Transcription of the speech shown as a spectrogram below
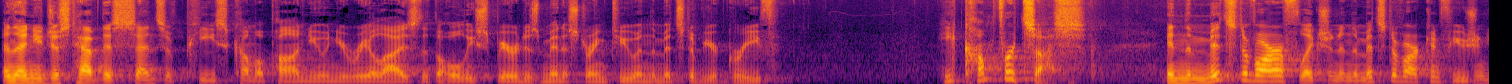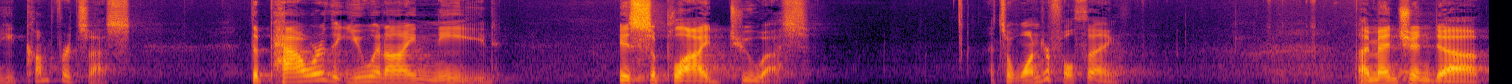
And then you just have this sense of peace come upon you, and you realize that the Holy Spirit is ministering to you in the midst of your grief. He comforts us. In the midst of our affliction, in the midst of our confusion, He comforts us. The power that you and I need is supplied to us. That's a wonderful thing. I mentioned, uh,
